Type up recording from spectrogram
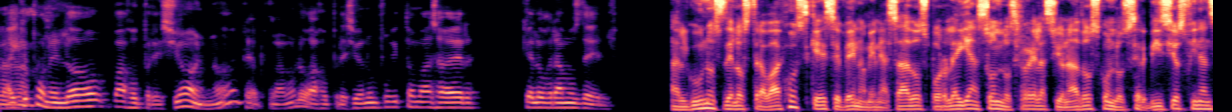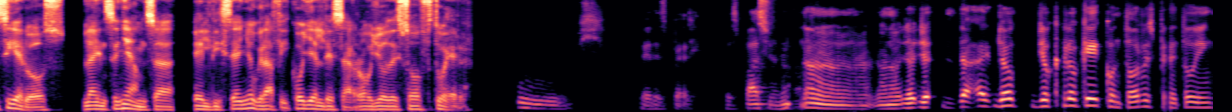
hay que ponerlo bajo presión, ¿no? Que pongámoslo bajo presión un poquito más a ver qué logramos de él. Algunos de los trabajos que se ven amenazados por la IA son los relacionados con los servicios financieros, la enseñanza, el diseño gráfico y el desarrollo de software. Uy, espere, espere. Despacio, ¿no? No, no, no, no, no. Yo, yo, yo, yo creo que con todo respeto, Ving,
